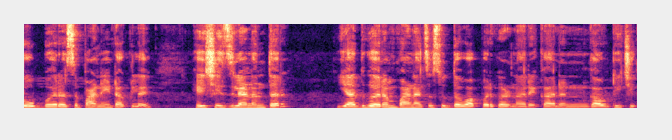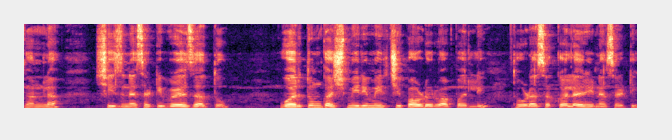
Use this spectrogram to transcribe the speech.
टोपभर असं पाणी टाकलं आहे हे शिजल्यानंतर यात गरम पाण्याचा सुद्धा वापर करणार आहे कारण गावठी चिकनला शिजण्यासाठी वेळ जातो. वरतून कश्मीरी मिरची पावडर वापरली थोडासा कलर येण्यासाठी.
